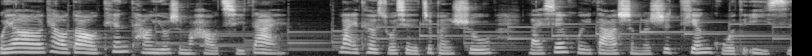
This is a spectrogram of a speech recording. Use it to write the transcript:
我要跳到天堂有什么好期待？赖特所写的这本书来先回答什么是天国的意思。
